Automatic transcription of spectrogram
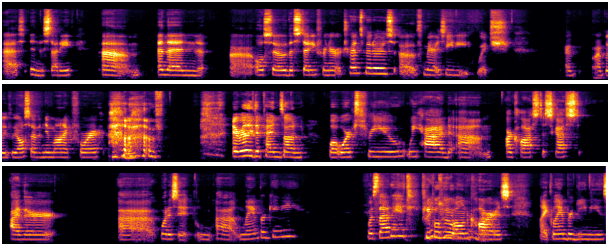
uh, in the study. Um, and then uh, also the study for neurotransmitters of Marazziti, which I, I believe we also have a mnemonic for. Mhm. it really depends on what works for you. We had um, our class discussed either, uh, what is it, uh, Lamborghini? Was that it? People who own remember. cars like Lamborghinis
